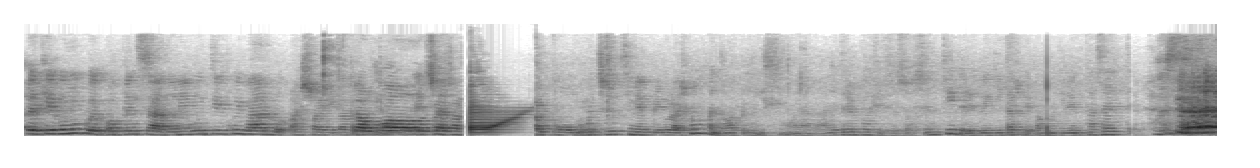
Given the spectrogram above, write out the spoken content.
Perché comunque ho pensato, nei punti in cui parlo, la chitarra Tra a un po', e cioè- farò poco, faccio tutti i miei bricolage. Comunque andava benissimo, raga. Le tre voci si sono sentite, le due chitarre fanno di 27.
